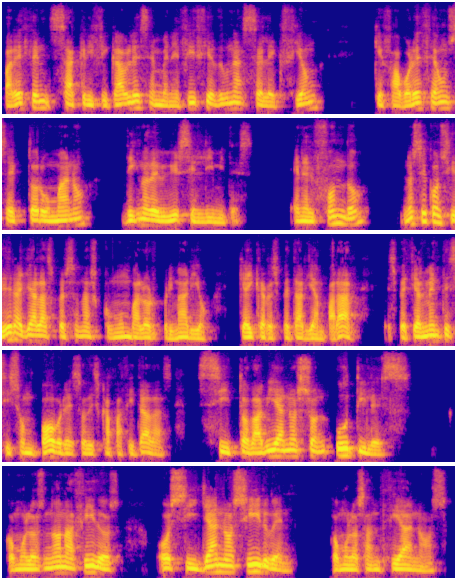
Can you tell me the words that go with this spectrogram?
parecen sacrificables en beneficio de una selección que favorece a un sector humano digno de vivir sin límites. En el fondo, no se considera ya a las personas como un valor primario que hay que respetar y amparar, especialmente si son pobres o discapacitadas, si todavía no son útiles, como los no nacidos, o si ya no sirven, como los ancianos,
